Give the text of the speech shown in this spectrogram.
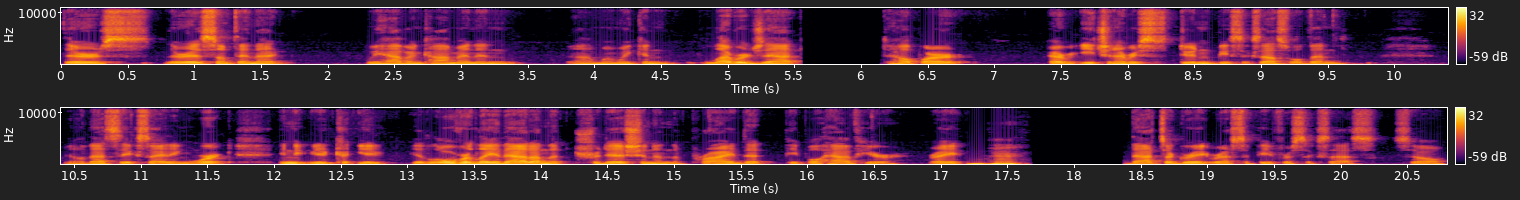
there's there is something that we have in common, and um, when we can leverage that to help our every each and every student be successful, then you know that's the exciting work. And you, you, you overlay that on the tradition and the pride that people have here, right? Mm-hmm. That's a great recipe for success. So,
